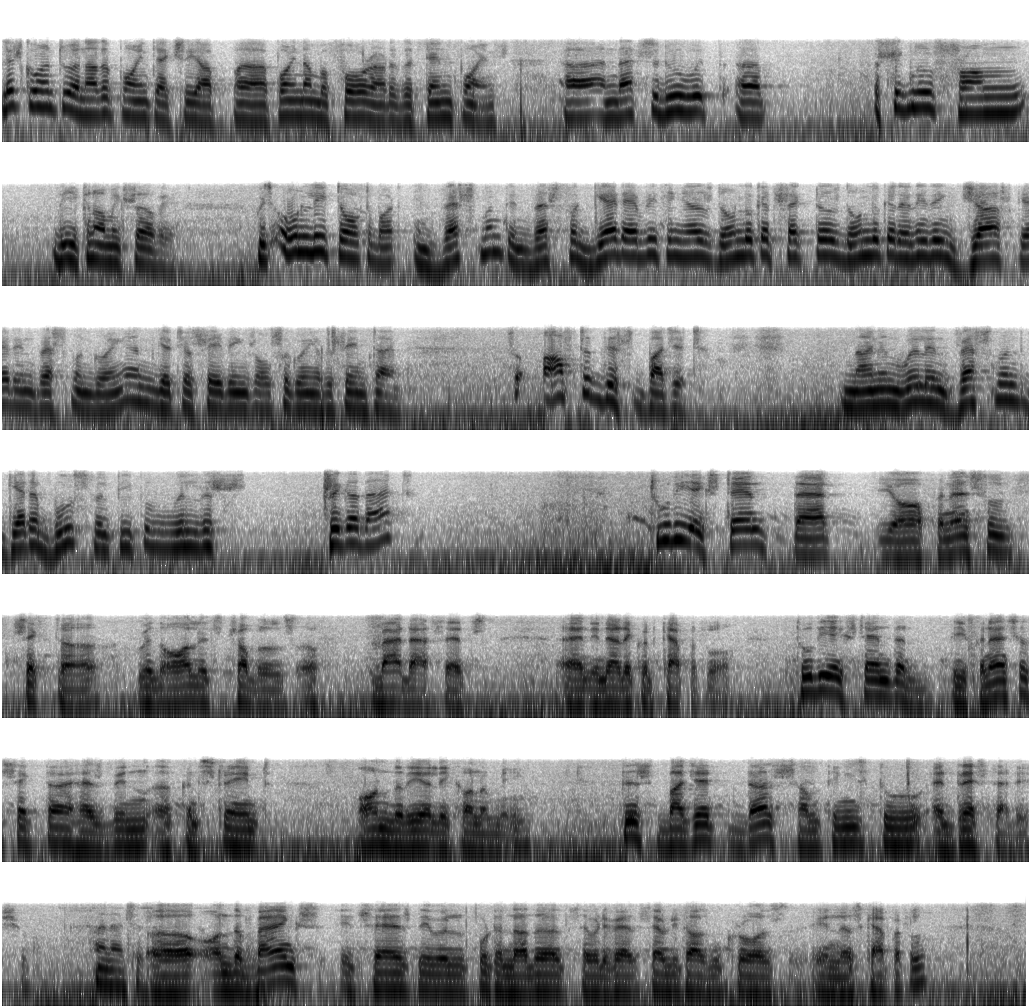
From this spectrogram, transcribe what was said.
Let's go on to another point, actually, up, uh, point number four out of the 10 points, uh, and that's to do with uh, a signal from the economic survey, which only talked about investment, invest, forget everything else, don't look at sectors, don't look at anything, just get investment going and get your savings also going at the same time. So after this budget, Ninan, will investment get a boost? Will people, will this trigger that? To the extent that your financial sector, with all its troubles of bad assets and inadequate capital, to the extent that the financial sector has been a constraint on the real economy, this budget does something to address that issue. Financial. Uh, on the banks, it says they will put another 75 70,000 crores in as capital.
